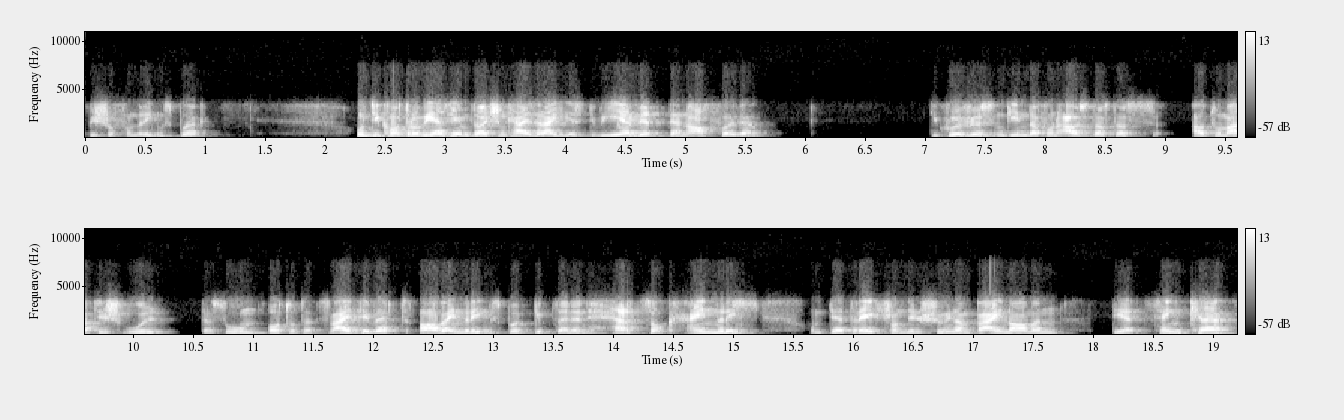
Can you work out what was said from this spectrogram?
Bischof von Regensburg. Und die Kontroverse im Deutschen Kaiserreich ist, wer wird der Nachfolger? Die Kurfürsten gehen davon aus, dass das automatisch wohl der Sohn Otto II. wird, aber in Regensburg gibt es einen Herzog Heinrich und der trägt schon den schönen Beinamen der Zänker,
